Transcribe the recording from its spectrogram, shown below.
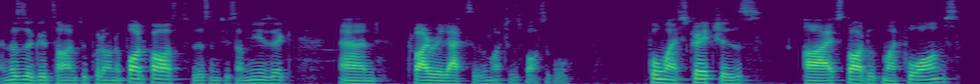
And this is a good time to put on a podcast, listen to some music, and try relax as much as possible. For my stretches, I start with my forearms.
